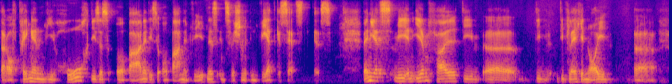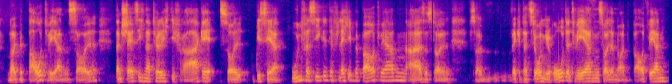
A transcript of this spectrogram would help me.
darauf dringen, wie hoch dieses urbane, diese urbane Wildnis inzwischen in Wert gesetzt ist. Wenn jetzt, wie in Ihrem Fall, die, äh, die, die Fläche neu äh, neu bebaut werden soll, dann stellt sich natürlich die Frage, soll bisher unversiegelte Fläche bebaut werden? Also soll, soll Vegetation gerodet werden? Soll er neu bebaut werden?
